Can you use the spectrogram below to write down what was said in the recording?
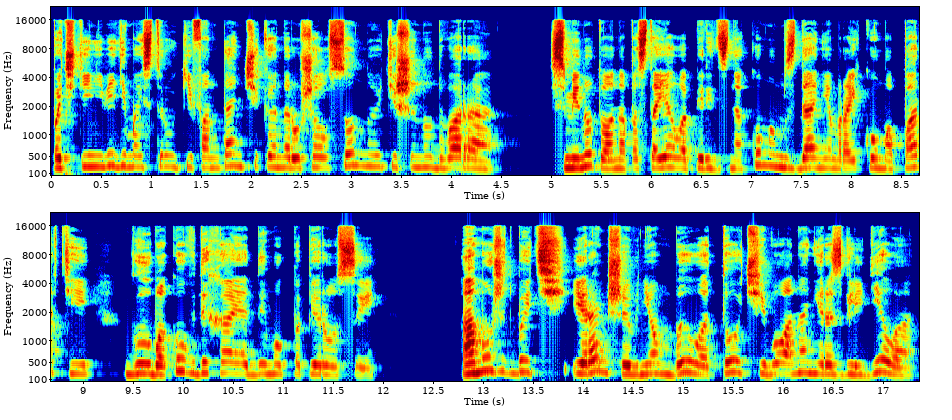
почти невидимой струйки фонтанчика нарушал сонную тишину двора. С минуту она постояла перед знакомым зданием райкома партии, глубоко вдыхая дымок папиросы. А может быть, и раньше в нем было то, чего она не разглядела.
